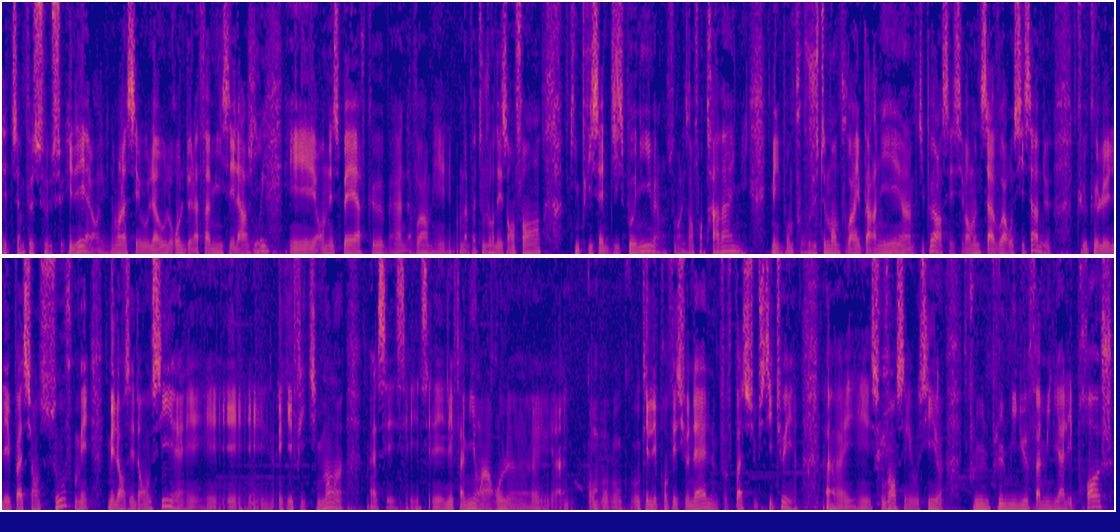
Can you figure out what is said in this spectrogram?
être un peu se, se aider. Alors évidemment là c'est là où le rôle de la famille s'élargit Oui. et on espère que ben, d'avoir on n'a pas toujours des enfants qui puissent être disponibles. Souvent les enfants travaillent mais mais bon pour justement pouvoir épargner un petit peu. Alors c'est vraiment de savoir aussi ça que que le- les patients souffrent mais mais leurs aidants aussi et, qu'effectivement bah, les familles ont un rôle euh, auquel les professionnels ne peuvent pas se substituer. hein. Euh, et souvent c'est aussi euh, plus plus le milieu familial est proche,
